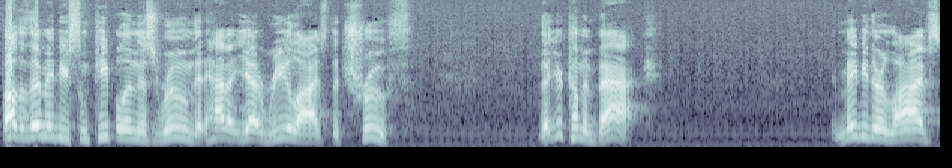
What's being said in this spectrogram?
Father, there may be some people in this room that haven't yet realized the truth that you're coming back. And maybe their lives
